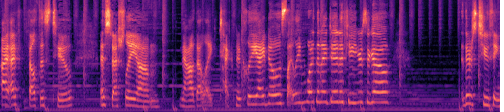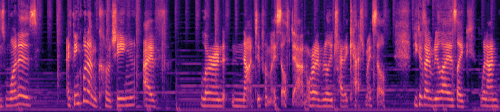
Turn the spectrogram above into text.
I, I felt this too, especially um, now that like technically I know slightly more than I did a few years ago. There's two things. One is I think when I'm coaching, I've learned not to put myself down or I really try to catch myself because I realize like when I'm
